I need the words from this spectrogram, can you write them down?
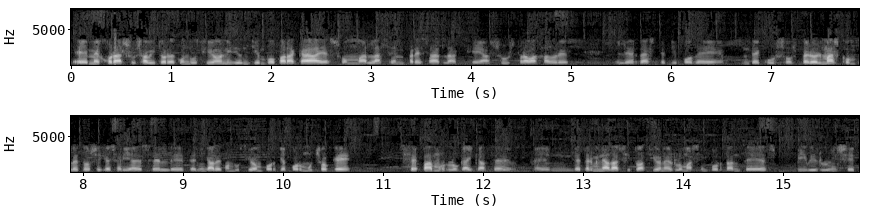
eh, mejorar sus hábitos de conducción y de un tiempo para acá son más las empresas las que a sus trabajadores les da este tipo de, cursos. Pero el más completo sí que sería ese, el de técnica de conducción, porque por mucho que sepamos lo que hay que hacer en determinadas situaciones, lo más importante es vivirlo in situ.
